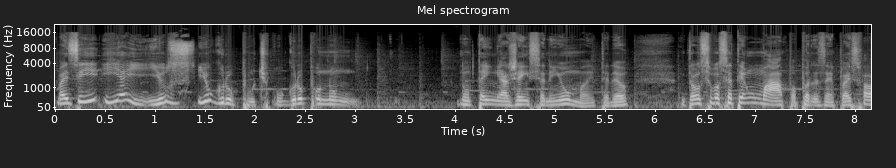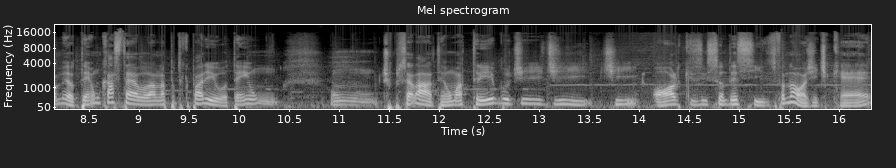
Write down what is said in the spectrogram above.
Mas e, e aí? E, os, e o grupo? Tipo, o grupo não, não tem agência nenhuma, entendeu? Então, se você tem um mapa, por exemplo, aí você fala, meu, tem um castelo lá na puta que pariu, ou tem um, um tipo, sei lá, tem uma tribo de, de, de orcs ensandecidos. Você fala, não, a gente quer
